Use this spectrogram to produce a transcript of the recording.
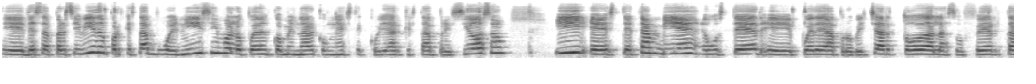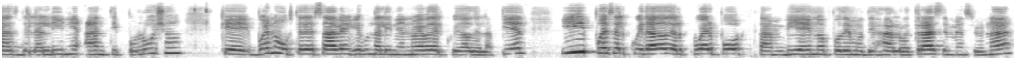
eh, desapercibido porque está buenísimo. Lo pueden combinar con este collar que está precioso. Y este, también usted eh, puede aprovechar todas las ofertas de la línea Anti-Pollution, que bueno, ustedes saben, es una línea nueva del cuidado de la piel Y pues el cuidado del cuerpo también no podemos dejarlo atrás de mencionar.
